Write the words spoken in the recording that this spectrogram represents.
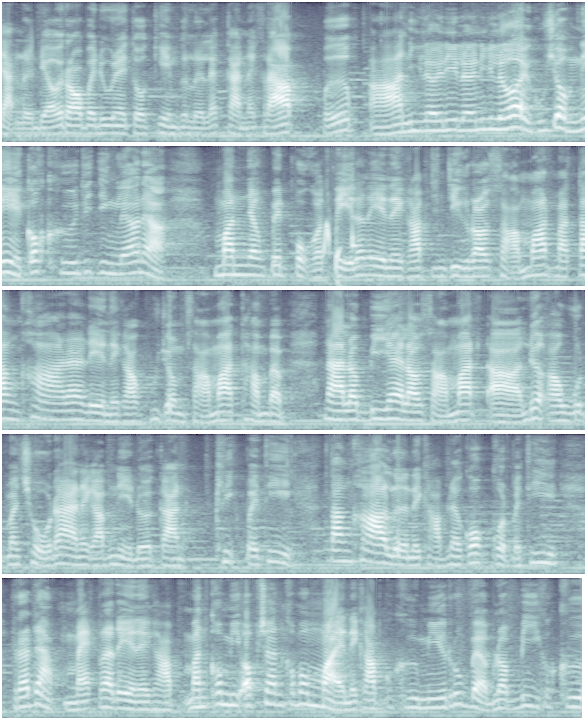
จัดเลยเดี๋ยวเราไปดูในตัวเกมกันเลยแล้วกันนะครับปึ๊บอ่านี่เลยนี่เลยนี่เลยคุณผู้ชมนี่ก็คือที่จริงแล้วเนี่ย มันยังเป็นปกตินั่นเองนะครับจริงๆ เราสามารถมาตั้งค่าได้เลยนะครับคุณผู้ชมสามารถทำแบบนาล็อบบี้ให้เราสามารถเลือกอาวุธมาโชว์ได้นะครับนี่โดยการคลิกไปที่ตั้งค่าเลยนะครับแล้วก็กดไปที่ระดับแม็กนั่นเองนะครับมันก็มีออปชันเข้ามาใหม่นะครับก็คือมีรูปแบบล็อบบี้ก็คือ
